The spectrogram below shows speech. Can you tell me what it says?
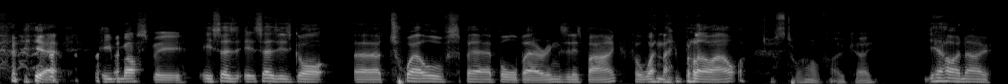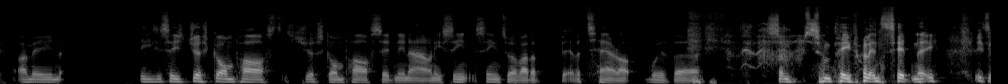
yeah, he must be. He says it says he's got uh, twelve spare ball bearings in his bag for when they blow out. Just 12. Okay. Yeah, I know. I mean, he's he's just gone past. It's just gone past Sydney now, and he seemed seemed to have had a bit of a tear up with uh, some some people in Sydney. He's,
